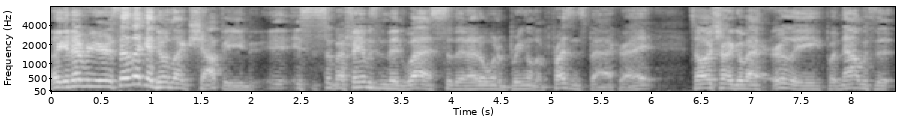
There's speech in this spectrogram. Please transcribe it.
Like, and every year, it's not like I don't like shopping. It's so my family's in the Midwest, so that I don't want to bring all the presents back, right? So I always try to go back early, but now with the,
